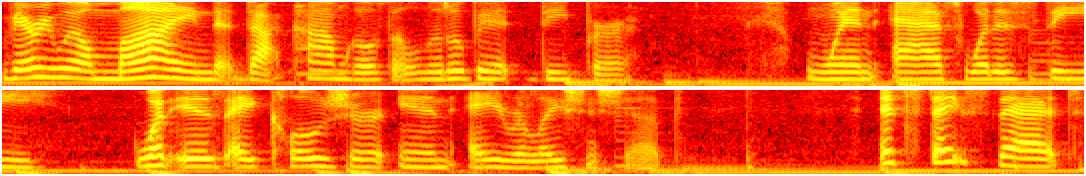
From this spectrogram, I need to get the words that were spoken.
very well mind.com goes a little bit deeper when asked what is the what is a closure in a relationship. It states that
